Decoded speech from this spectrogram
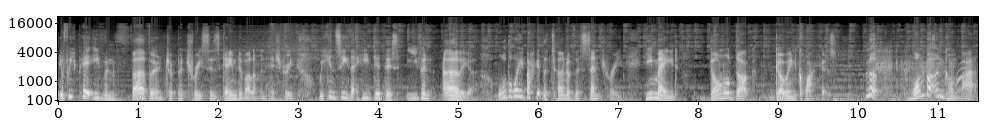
If we peer even further into Patrice's game development history, we can see that he did this even earlier. All the way back at the turn of the century, he made Donald Duck Going Quackers. Look, one button combat,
